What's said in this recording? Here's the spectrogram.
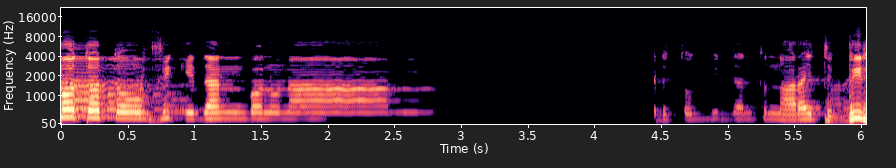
মতো তৌফিক দান বলুন এটা তকবির দান তো নারাই তকবির।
